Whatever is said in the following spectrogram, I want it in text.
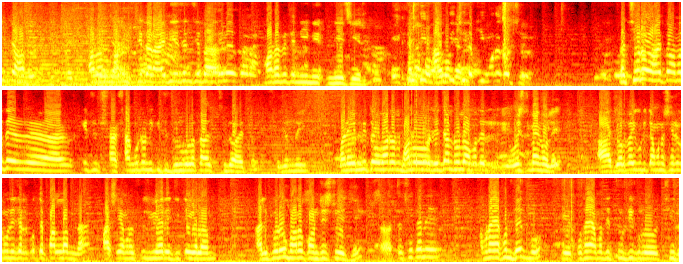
নিতে হবে। সাধারণ মানুষ যেটা রায় দিয়েছেন সেটা মাথা পেতে নিয়ে নিয়েছি ছিল কি মনে করছে? তা ছিল হয়তো আমাদের কিছু সাংগঠনিক কিছু দুর্বলতা ছিল হয়তো এই জন্যই মানে এমনি তো ওভারঅল ভালো রেজাল্ট হলো আমাদের ওয়েস্ট বেঙ্গলে আর জলপাইগুড়িতে আমরা সেরকম রেজাল্ট করতে পারলাম না। পাশে আমরা কুচবিহারে জিতে গেলাম। আলিপুরেও ভালো কন্টেস্ট হয়েছে। তো সেখানে আমরা এখন দেখব যে কোথায় আমাদের ত্রুটিগুলো ছিল।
